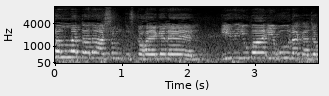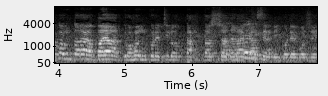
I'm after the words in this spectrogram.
উপর আল্লাহ তাআলা সন্তুষ্ট হয়ে গেলেন। যখন তারা বায়াত গ্রহণ করেছিল তাহতাস শাজারা গাছের নিকটে বসে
